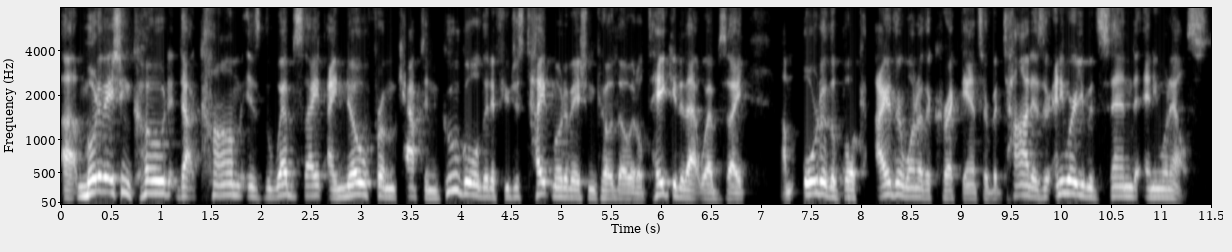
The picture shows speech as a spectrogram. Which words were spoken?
Uh, motivationcode.com is the website. I know from Captain Google that if you just type motivation code, though, it'll take you to that website. Um, order the book. Either one are the correct answer. But Todd, is there anywhere you would send anyone else?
